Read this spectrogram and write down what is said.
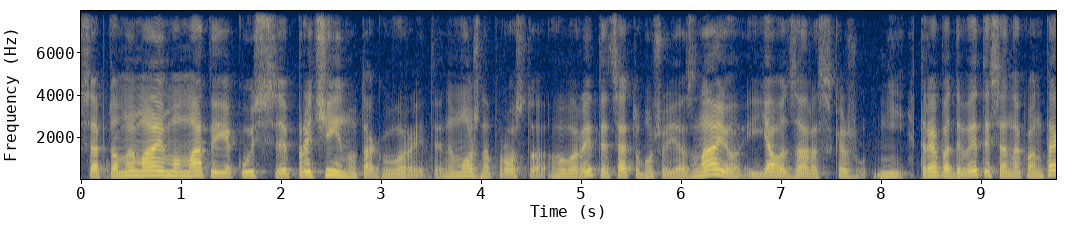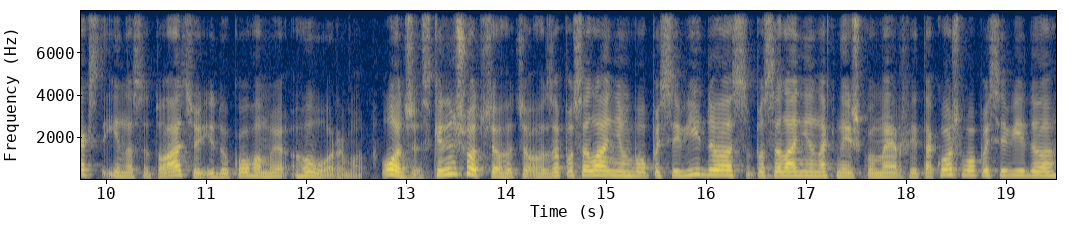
Себто ми маємо мати якусь е, причину так говорити. Не можна просто говорити це, тому що я знаю, і я от зараз скажу. Ні. Треба дивитися на контекст і на ситуацію, і до кого ми говоримо. Отже, скріншот всього цього за посиланням в описі відео, посилання на книжку Мерфі також в описі відео.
